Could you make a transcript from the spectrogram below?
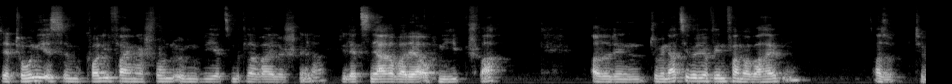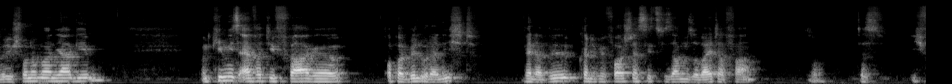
der Toni ist im Qualifying ja schon irgendwie jetzt mittlerweile schneller. Die letzten Jahre war der auch nie schwach. Also den Giovinazzi würde ich auf jeden Fall mal behalten. Also den würde ich schon nochmal ein Jahr geben. Und Kimi ist einfach die Frage, ob er will oder nicht. Wenn er will, könnte ich mir vorstellen, dass sie zusammen so weiterfahren. So, das, ich,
